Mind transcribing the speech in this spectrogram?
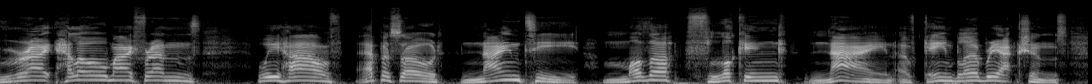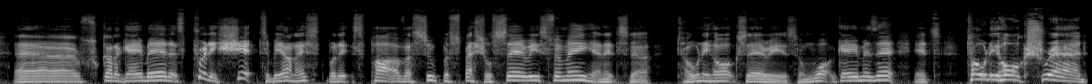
Right, hello, my friends. We have episode 90, Mother Flucking 9 of Game Blurb Reactions. Uh, got a game here that's pretty shit, to be honest, but it's part of a super special series for me, and it's the Tony Hawk series. And what game is it? It's Tony Hawk Shred,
